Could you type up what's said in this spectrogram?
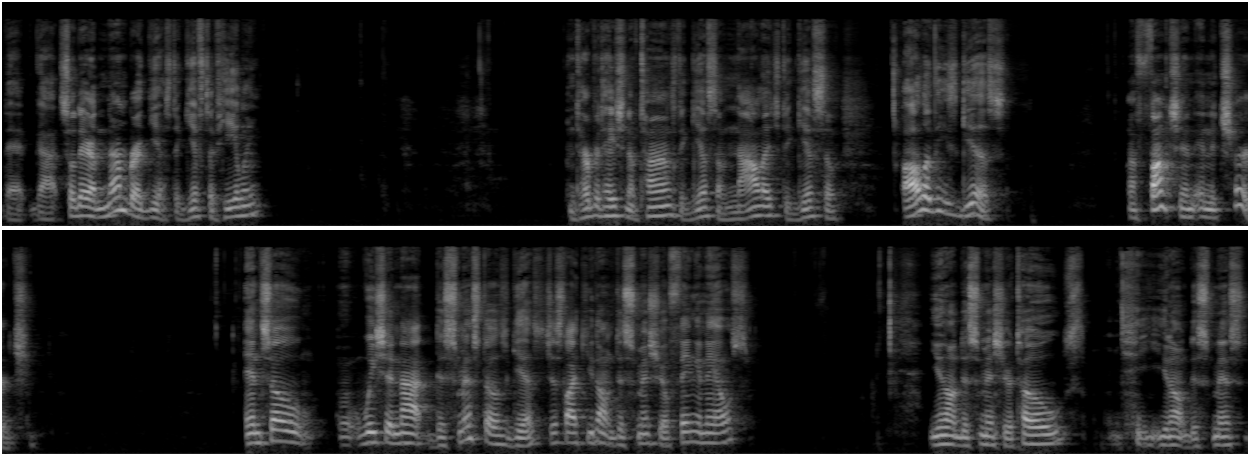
that god so there are a number of gifts the gifts of healing interpretation of tongues the gifts of knowledge the gifts of all of these gifts uh, function in the church. And so we should not dismiss those gifts, just like you don't dismiss your fingernails, you don't dismiss your toes, you don't dismiss,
